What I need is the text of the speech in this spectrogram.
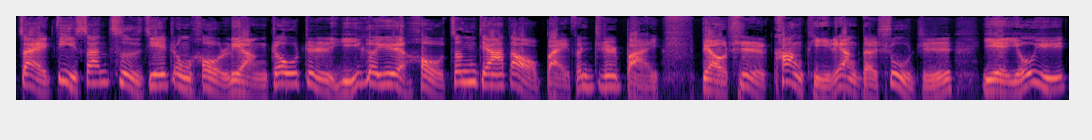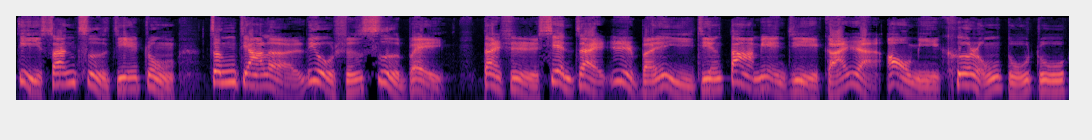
在第三次接种后两周至一个月后增加到百分之百，表示抗体量的数值也由于第三次接种增加了六十四倍。但是现在日本已经大面积感染奥米克戎毒株，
